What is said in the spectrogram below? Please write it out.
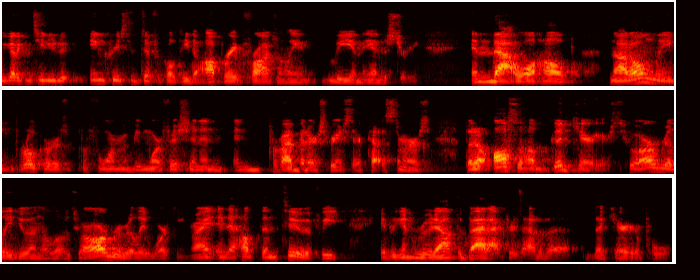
we got to continue to increase the difficulty to operate fraudulently in the industry. And that will help not only brokers perform and be more efficient and, and provide better experience to their customers, but it'll also help good carriers who are really doing the loads, who are really working, right? And to help them too if we if we can root out the bad actors out of the, the carrier pool.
